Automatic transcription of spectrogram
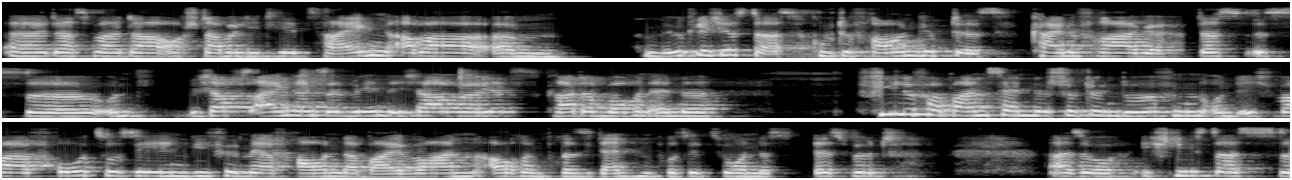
äh, dass wir da auch Stabilität zeigen. Aber ähm, möglich ist das. Gute Frauen gibt es, keine Frage. Das ist, äh, und ich habe es eingangs erwähnt, ich habe jetzt gerade am Wochenende viele Verbandshände schütteln dürfen und ich war froh zu sehen, wie viel mehr Frauen dabei waren, auch in Präsidentenpositionen. Das, das wird also ich schließe das äh,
